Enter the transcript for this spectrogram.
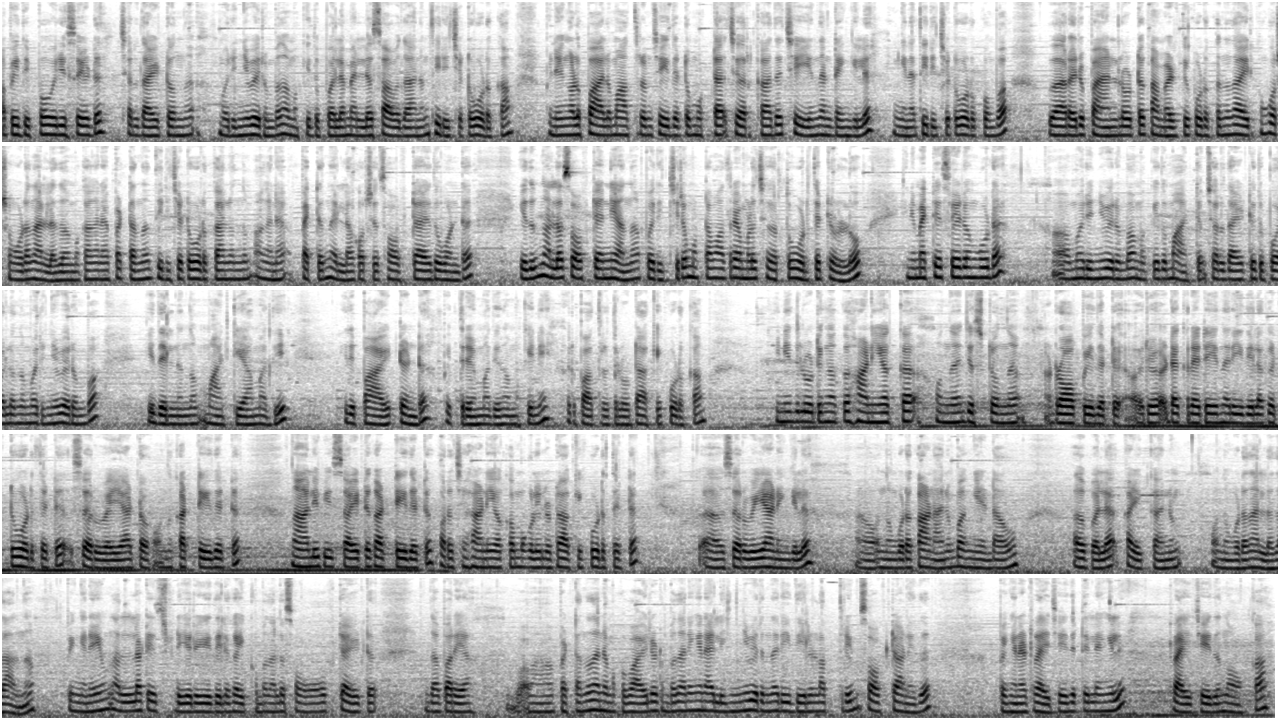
അപ്പോൾ ഇതിപ്പോൾ ഒരു സൈഡ് ചെറുതായിട്ടൊന്ന് മുരിഞ്ഞ് വരുമ്പോൾ നമുക്കിതുപോലെ മെല്ലെ സാവധാനം തിരിച്ചിട്ട് കൊടുക്കാം. പിന്നെ നിങ്ങൾ പാൽ മാത്രം ചെയ്തിട്ട് മുട്ട ചേർക്കാതെ ചെയ്യുന്നുണ്ടെങ്കിൽ ഇങ്ങനെ തിരിച്ചിട്ട് കൊടുക്കുമ്പോൾ വേറൊരു പാനിലോട്ട് കമഴ്ത്തി കൊടുക്കുന്നതായിരിക്കും കുറച്ചും കൂടെ നല്ലത്. നമുക്ക് അങ്ങനെ പെട്ടെന്ന് തിരിച്ചിട്ട് കൊടുക്കാനൊന്നും അങ്ങനെ പറ്റുന്നില്ല. കുറച്ച് സോഫ്റ്റ് ആയതുകൊണ്ട് ഇതും നല്ല സോഫ്റ്റ് തന്നെയാണ്. അപ്പോൾ ഇച്ചിരി മുട്ട മാത്രമേ നമ്മൾ ചേർത്ത് കൊടുത്തിട്ടുള്ളൂ. ഇനി മറ്റേ സൈഡും കൂടെ മുരിഞ്ഞ് വരുമ്പോൾ നമുക്കിത് മാറ്റും. ചെറുതായിട്ട് ഇതുപോലെ ഒന്ന് മുരിഞ്ഞ് വരുമ്പോൾ ഇതിൽ നിന്നും മാറ്റിയാൽ മതി. ഇതിപ്പോൾ ആയിട്ടുണ്ട് അപ്പോൾ ഇത്രയും മതി നമുക്കിനി ഒരു പാത്രത്തിലോട്ട് ആക്കി കൊടുക്കാം. ഇനി ഇതിലോട്ട് നിങ്ങൾക്ക് ഹണിയൊക്കെ ഒന്ന് ജസ്റ്റ് ഒന്ന് ഡ്രോപ്പ് ചെയ്തിട്ട് ഒരു ഡെക്കറേറ്റ് ചെയ്യുന്ന രീതിയിലൊക്കെ ഇട്ട് കൊടുത്തിട്ട് സെർവ് ചെയ്യാം കേട്ടോ. ഒന്ന് കട്ട് ചെയ്തിട്ട് നാല് പീസായിട്ട് കട്ട് ചെയ്തിട്ട് കുറച്ച് ഹണിയൊക്കെ മുകളിലോട്ട് ആക്കി കൊടുത്തിട്ട് സെർവ് ചെയ്യുകയാണെങ്കിൽ ഒന്നും കൂടെ കാണാനും ഭംഗിയുണ്ടാവും. അതുപോലെ കഴിക്കാനും ഒന്നും കൂടെ നല്ലതാണ്. അപ്പം ഇങ്ങനെയും നല്ല ടേസ്റ്റ് ഈ ഒരു രീതിയിൽ കഴിക്കുമ്പോൾ നല്ല സോഫ്റ്റായിട്ട് എന്താ പറയുക പെട്ടെന്ന് തന്നെ നമുക്ക് വായിലിടുമ്പോൾ തന്നെ ഇങ്ങനെ അലിഞ്ഞു വരുന്ന രീതിയിലുള്ള അത്രയും സോഫ്റ്റാണിത് അപ്പോൾ ഇങ്ങനെ ട്രൈ ചെയ്തിട്ടില്ലെങ്കിൽ ട്രൈ ചെയ്ത് നോക്കാം.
